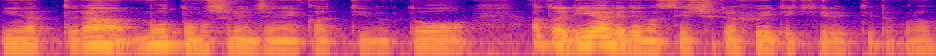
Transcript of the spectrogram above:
になったらもっと面白いんじゃないかっていうのと、あとはリアルでの接触が増えてきてるっていうところ。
